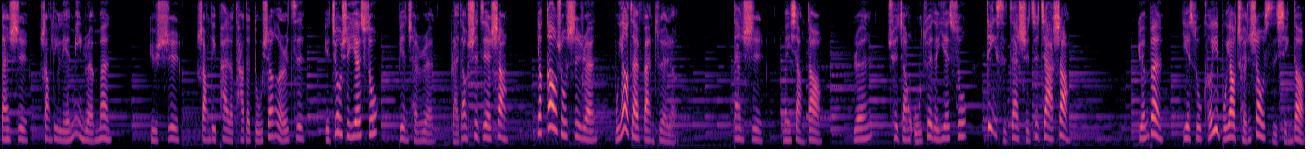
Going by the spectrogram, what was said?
但是上帝怜悯人们，于是上帝派了他的独生儿子，也就是耶稣，变成人来到世界上，要告诉世人不要再犯罪了。但是没想到，人。却将无罪的耶稣钉死在十字架上。原本耶稣可以不要承受死刑的，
